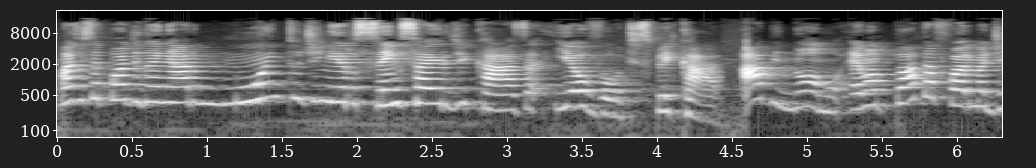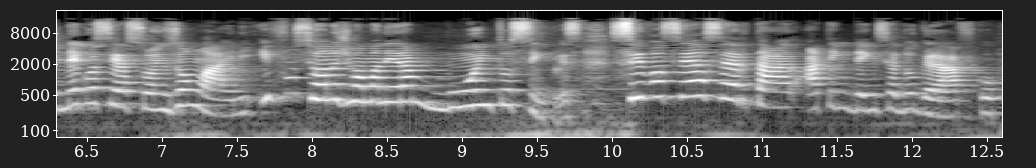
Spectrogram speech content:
Mas você pode ganhar muito dinheiro sem sair de casa e eu vou te explicar. Binomo é uma plataforma de negociações online e funciona de uma maneira muito simples. Se você acertar a tendência do gráfico,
